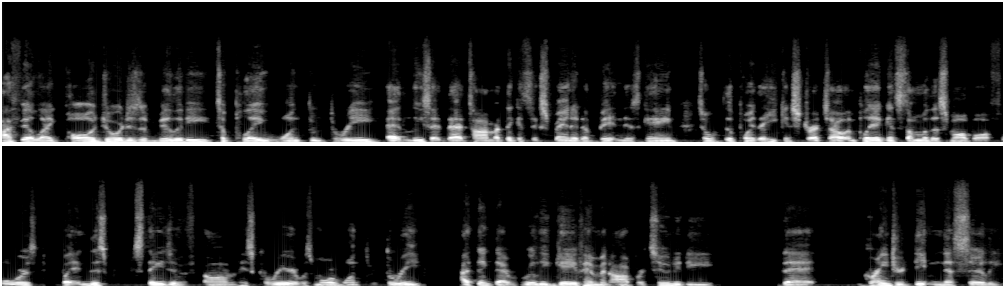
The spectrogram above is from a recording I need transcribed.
I feel like Paul George's ability to play one through three, at least at that time, I think it's expanded a bit in this game. To the point that he can stretch out and play against some of the small ball fours. But in this stage of um, his career, it was more one through three. I think that really gave him an opportunity that Granger didn't necessarily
